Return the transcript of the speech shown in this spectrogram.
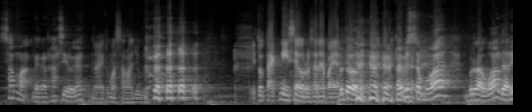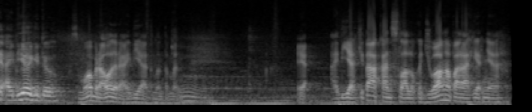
sama dengan hasil kan? Nah, itu masalah juga. itu teknis ya urusannya, Pak ya. Betul. Tapi semua berawal dari ide gitu. Semua berawal dari idea, teman-teman. Hmm. Ya, idea kita akan selalu kejuang pada akhirnya.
